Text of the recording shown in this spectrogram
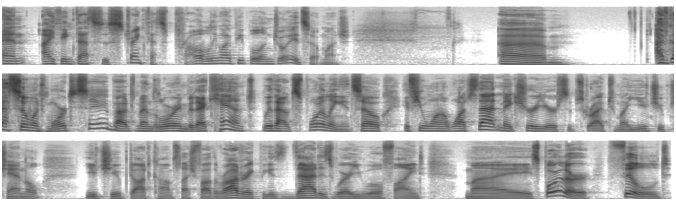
And I think that's the strength. That's probably why people enjoy it so much. Um, I've got so much more to say about Mandalorian, but I can't without spoiling it. So if you want to watch that, make sure you're subscribed to my YouTube channel, youtube.com slash Father Roderick, because that is where you will find my spoiler filled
